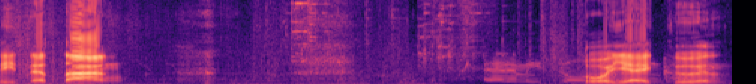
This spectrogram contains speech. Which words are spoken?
ติดหน้าต่าง ตัว soldier ใหญ่เกิน incoming.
